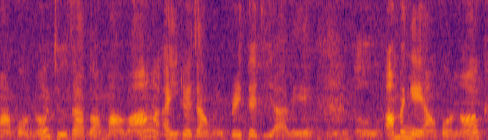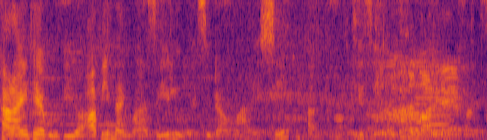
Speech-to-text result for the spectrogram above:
မှာပေါ့နော်ကြိုးစားသွားမှာပါအဲ့ဒီအတွက်ကြောင့်မို့ပြိသက်ကြီးကလည်းဟိုအမငယ်အောင်ပေါ့နော်ခါတိုင်းထည့်ပို့ပြီးတော့အားပေးနိုင်ပါစေလို့ပဲဆုတောင်းပါတယ်ရှင်ဟုတ်ကျေးဇူးတင်ပါဒီတမှာယ်လည်း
